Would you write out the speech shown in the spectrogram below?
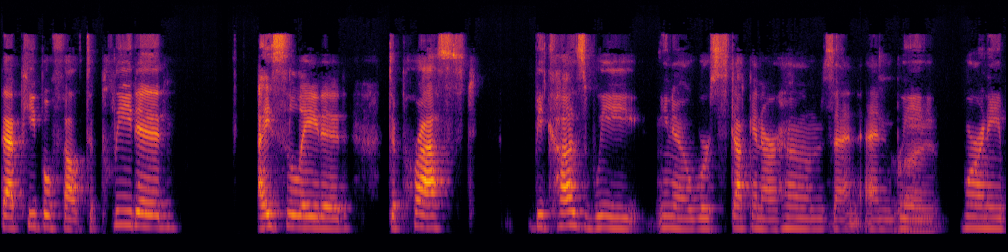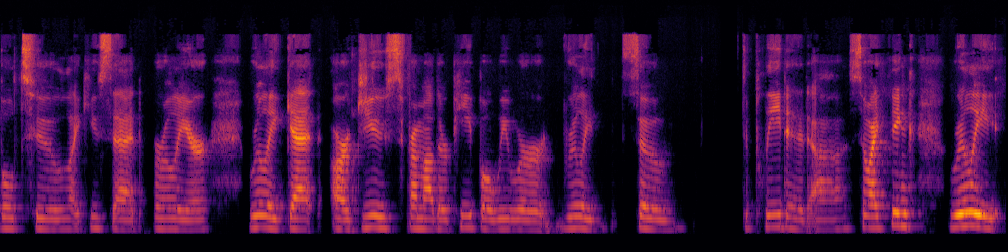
that people felt depleted, isolated, depressed because we, you know, were stuck in our homes and and right. we weren't able to, like you said earlier, really get our juice from other people. We were really so depleted. Uh, so I think really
